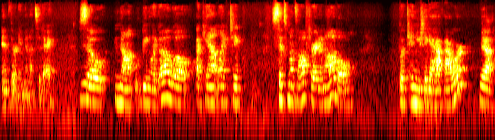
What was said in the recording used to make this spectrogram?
in 30 minutes a day. So not being like, oh, well, I can't like take six months off to write a novel, but can you take a half hour? Yeah.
